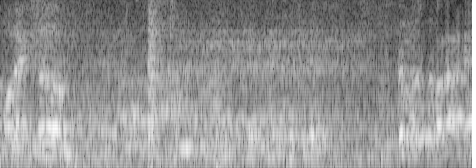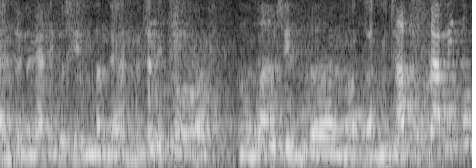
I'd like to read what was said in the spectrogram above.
Assalamualaikum. Mas kula kakek jenengan iku sinten ya ngecerita niku sinten ngoten Aku ngecerita kami tuh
